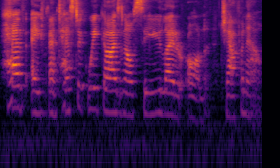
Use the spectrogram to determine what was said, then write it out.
Have a fantastic week guys and I'll see you later on. Ciao for now.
